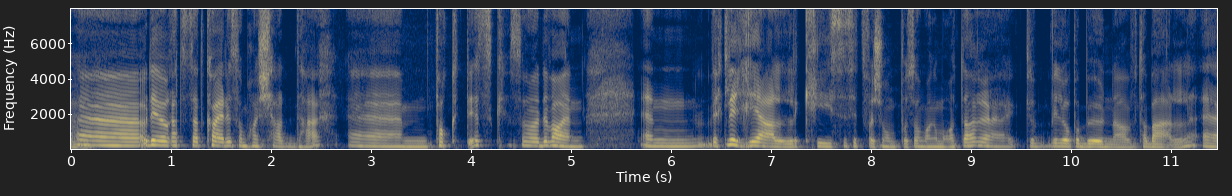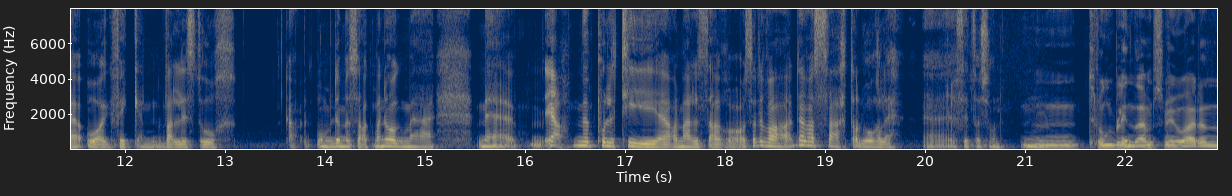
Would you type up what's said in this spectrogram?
Mm. Eh, og det er jo rett og slett hva er det som har skjedd her, eh, faktisk. Så det var en, en, virkelig reell krisesituasjon på så mange måter. Eh, vi lå på bunnen av tabellen eh, og fikk en veldig stor ja, omdømmesak, men òg med, med, ja, med politianmeldelser. Og, så det var, det var svært alvorlig eh, situasjon. Mm. mm. Trond Blindheim, som jo er en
